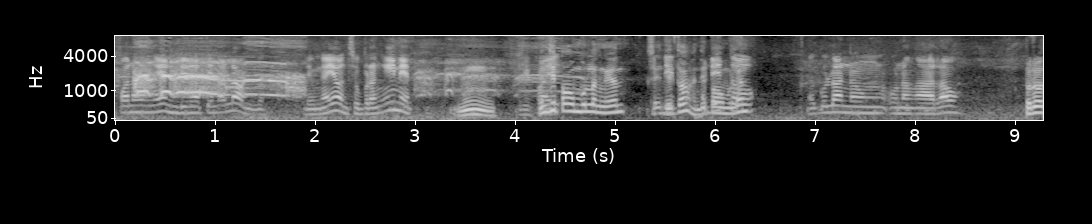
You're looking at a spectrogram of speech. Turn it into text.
ang panahon ngayon, hindi natin alam. Yung ngayon, sobrang init. Hmm. Hindi pa, Hindi pa umulan ngayon? Sa- Dito? Hindi pa umulan? Nagulan nung unang araw. Pero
